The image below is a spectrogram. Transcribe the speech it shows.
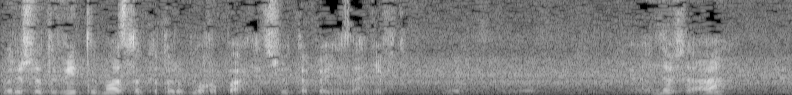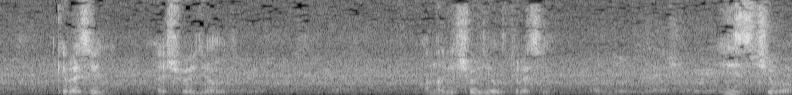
Говорит, что это вид масла, который плохо пахнет. Что это такое, я не знаю, нефть. Нефть, а? Керосин? А из чего делают? Она для чего делает керосин? Из чего?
